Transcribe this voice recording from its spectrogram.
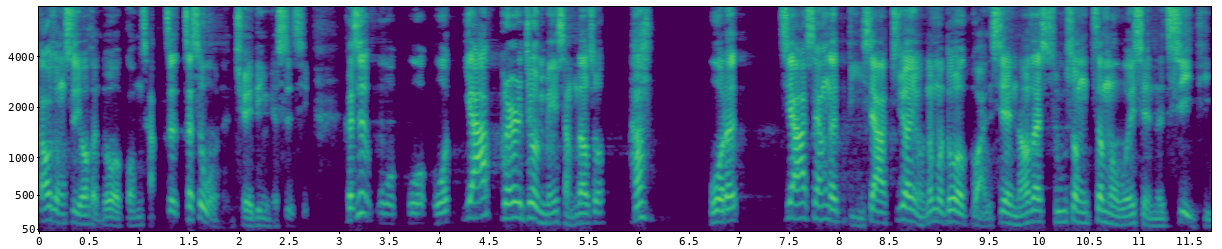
高雄市有很多的工厂，这这是我能确定的事情。可是我我我压根儿就没想到说啊，我的家乡的底下居然有那么多的管线，然后在输送这么危险的气体，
